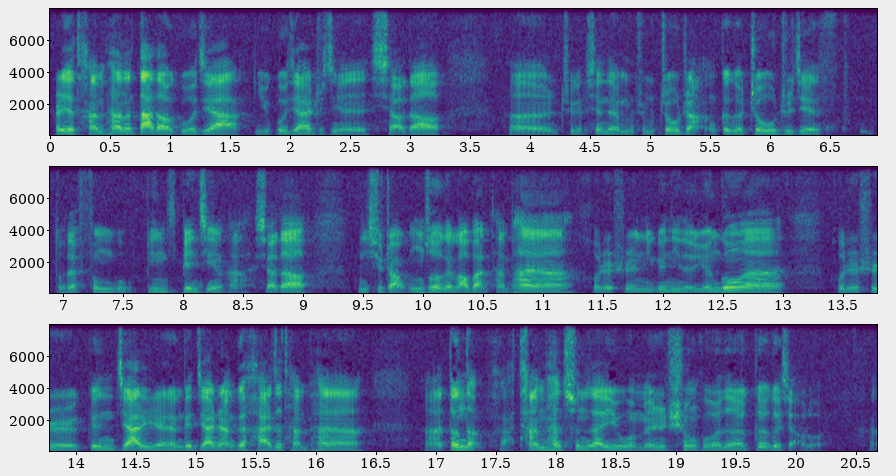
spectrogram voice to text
而且谈判呢，大到国家与国家之间，小到呃这个现在我们什么州长各个州之间。都在封边边境哈，小到你去找工作跟老板谈判啊，或者是你跟你的员工啊，或者是跟家里人、跟家长、跟孩子谈判啊，啊等等啊，谈判存在于我们生活的各个角落啊。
